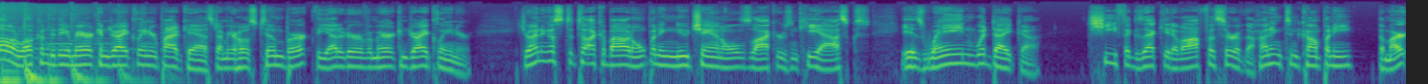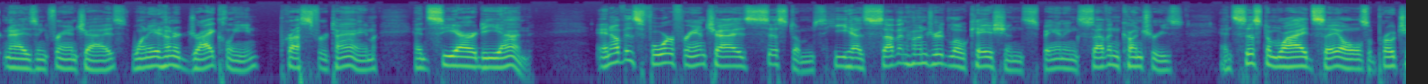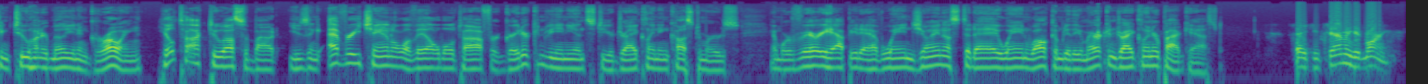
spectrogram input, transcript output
Hello and welcome to the American Dry Cleaner Podcast. I'm your host, Tim Burke, the editor of American Dry Cleaner. Joining us to talk about opening new channels, lockers, and kiosks is Wayne Wudyka, Chief Executive Officer of the Huntington Company, the Martinizing franchise, 1 800 Dry Clean, Press for Time, and CRDN. And of his four franchise systems, he has 700 locations spanning seven countries and system-wide sales approaching 200 million and growing. He'll talk to us about using every channel available to offer greater convenience to your dry cleaning customers. And we're very happy to have Wayne join us today. Wayne, welcome to the American Dry Cleaner Podcast. Thank you, Tim, and good morning.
